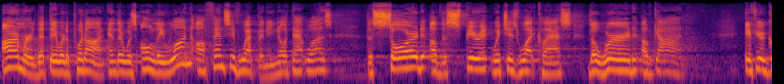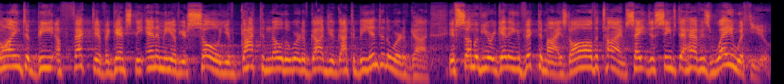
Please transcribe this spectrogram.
armor that they were to put on, and there was only one offensive weapon. You know what that was? The sword of the Spirit, which is what, class? The Word of God. If you're going to be effective against the enemy of your soul, you've got to know the Word of God. You've got to be into the Word of God. If some of you are getting victimized all the time, Satan just seems to have his way with you.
